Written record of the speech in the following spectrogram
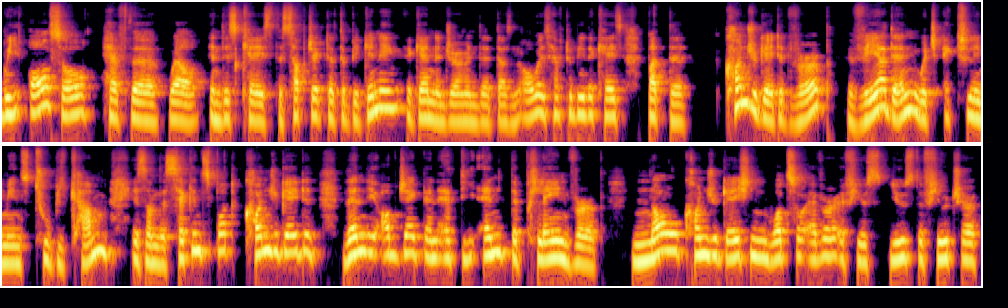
we also have the, well, in this case, the subject at the beginning. Again, in German, that doesn't always have to be the case, but the conjugated verb werden, which actually means to become, is on the second spot, conjugated, then the object, and at the end, the plain verb. No conjugation whatsoever. If you use the future,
